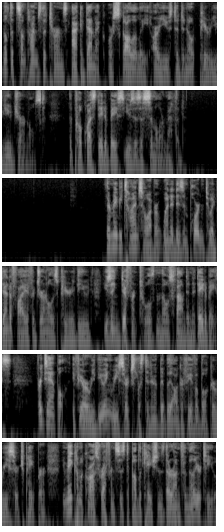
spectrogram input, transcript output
Note that sometimes the terms academic or scholarly are used to denote peer-reviewed journals. The ProQuest database uses a similar method. There may be times, however, when it is important to identify if a journal is peer-reviewed using different tools than those found in a database. For example, if you are reviewing research listed in a bibliography of a book or research paper, you may come across references to publications that are unfamiliar to you,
